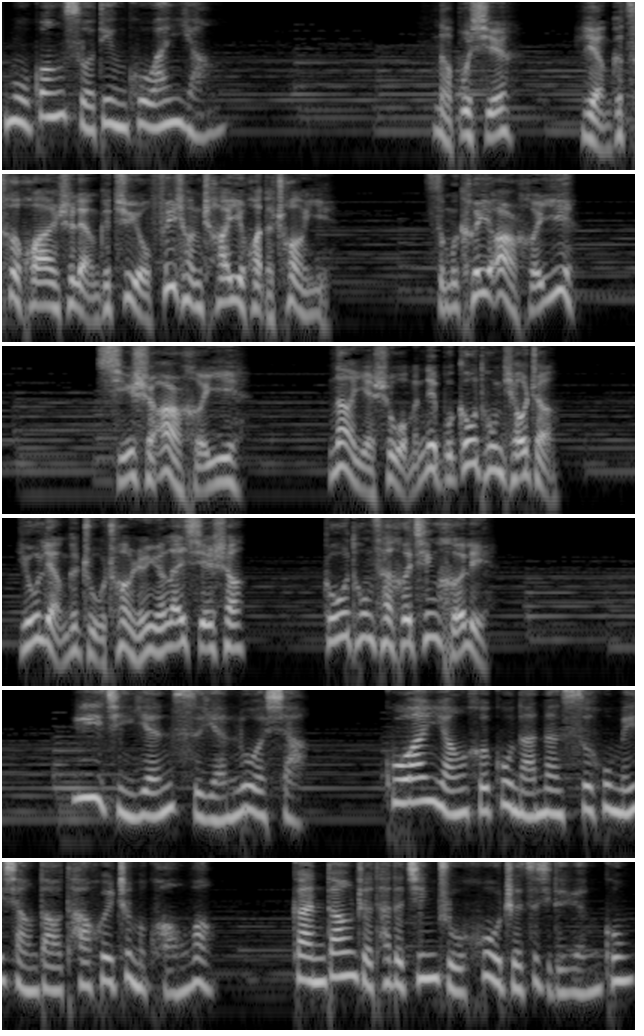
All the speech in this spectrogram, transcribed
目光锁定顾安阳。那不行，两个策划案是两个具有非常差异化的创意，怎么可以二合一？其实二合一，那也是我们内部沟通调整，由两个主创人员来协商沟通才合情合理。厉谨言此言落下，顾安阳和顾楠楠似乎没想到他会这么狂妄，敢当着他的金主护着自己的员工。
